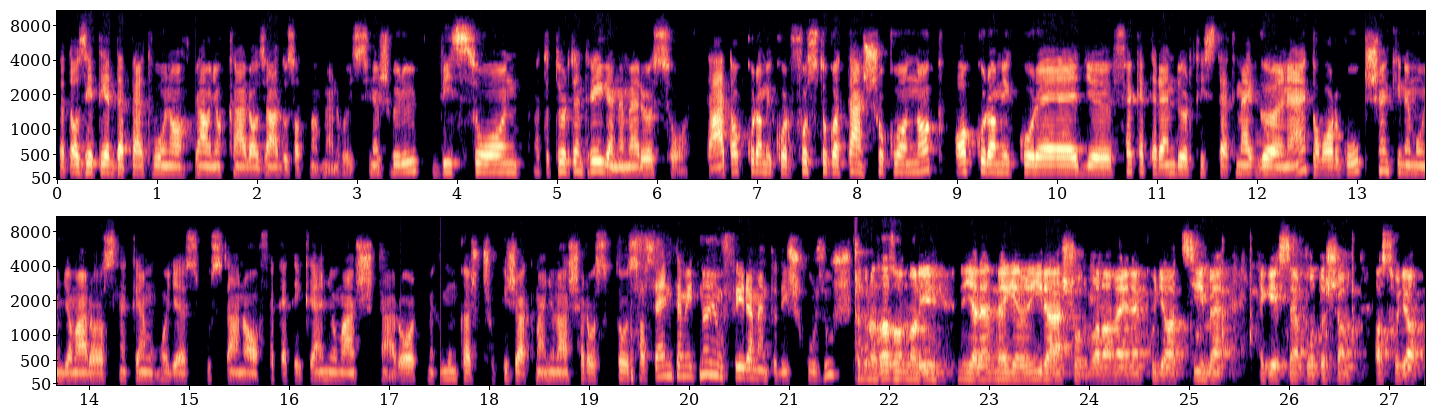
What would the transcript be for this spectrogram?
tehát azért érdepelt volna rá a nyakára az áldozatnak, mert hogy színesbőrű, viszont hát a történet régen nem erről szól. Tehát akkor, amikor fosztogatások vannak, akkor, amikor egy fekete rendőrtisztet megölnek, vargók, senki nem mondja már azt nekem, hogy ez pusztán a feketék elnyomásáról, meg a munkások kizsákmányolásáról szól. Szóval szerintem itt nagyon félrement a diskurzus. Az azonnali jelen, megjelenő írásodban, amelynek ugye a címe egészen pontosan az, hogy a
